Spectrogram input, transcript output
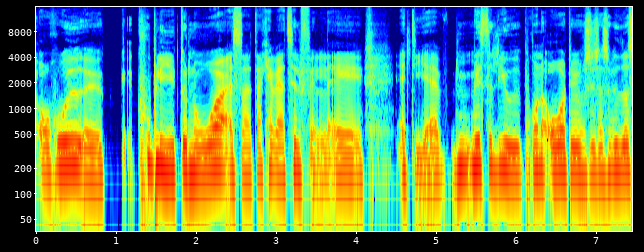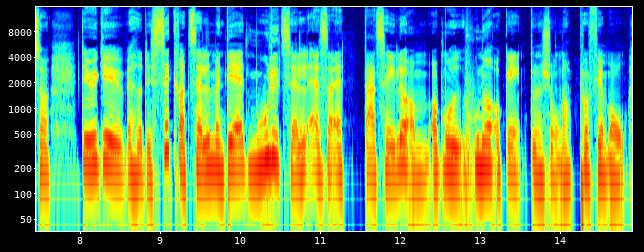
overhovedet øh, kunne blive donorer. Altså, der kan være tilfælde af, at de er mistet livet på grund af overdøvelse osv. Så, videre. så det er jo ikke, hvad hedder det, sikre tal, men det er et muligt tal, altså at der er tale om op mod 100 organdonationer på fem år.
